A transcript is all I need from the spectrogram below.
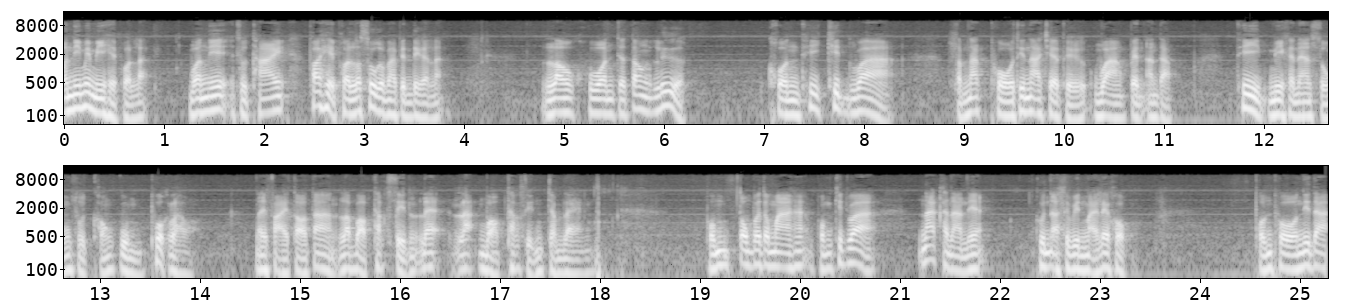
วันนี้ไม่มีเหตุผลละ วันนี้สุดท้ายเพราะเหตุผลเราสู้กันมาเป็นเดือนแล้วเราควรจะต้องเลือกคนที่คิดว่าสำนักโพลที่น่าเชื่อถือวางเป็นอันดับที่มีคะแนนสูงสุดของกลุ่มพวกเรา ในฝ่ายต่อต้านระบอบทักษิณและระบอบทักษิณจำแรงผมตรงไปตรงมาฮะผมคิดว่าณขณะเนี้คุณอัศวินหมายเลขหกผลโพลนิด้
